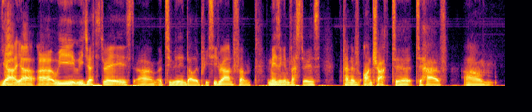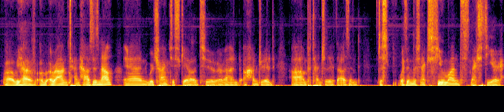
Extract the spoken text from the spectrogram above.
Yeah, yeah. Uh, we we just raised um, a two million dollar pre seed round from amazing investors, kind of on track to to have. Um, uh, we have a, around ten houses now, and we're trying to scale to around hundred, um, potentially a thousand, just within the next few months next year.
